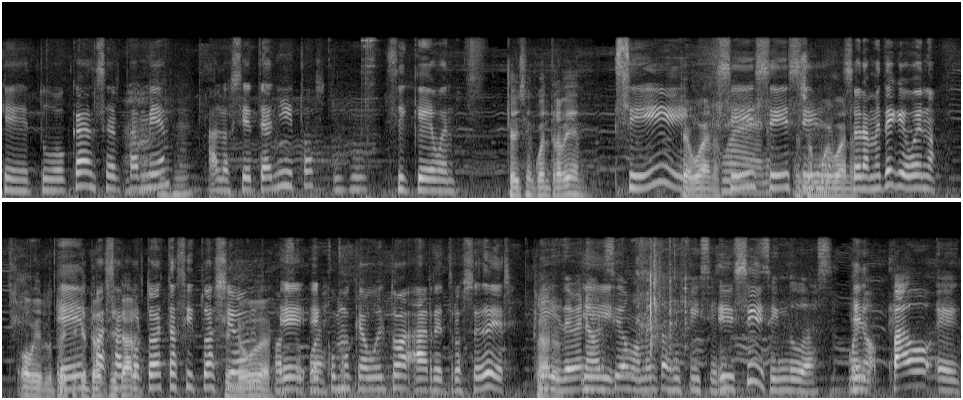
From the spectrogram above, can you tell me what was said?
que tuvo cáncer también a los 7 añitos. Así que bueno, Que hoy se encuentra bien. Sí. Qué bueno. Sí, Bueno. sí, Eso sí. es muy bueno. Solamente que bueno, Obvio, lo tuviste que pasar por toda esta situación eh, es como que ha vuelto a, a retroceder. Claro. Sí, deben haber Y- sido momentos difíciles. y sí. Sin dudas. Bueno, Pau, eh,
